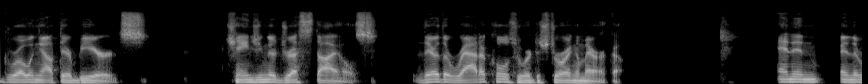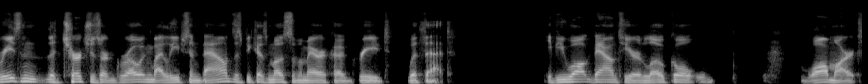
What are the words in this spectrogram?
growing out their beards, changing their dress styles, they're the radicals who are destroying America. And in and the reason the churches are growing by leaps and bounds is because most of America agreed with that. If you walk down to your local Walmart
